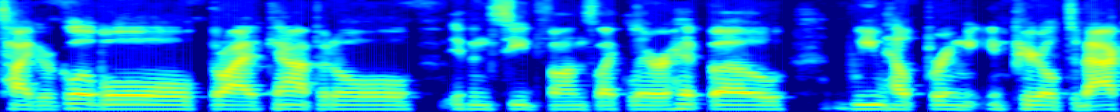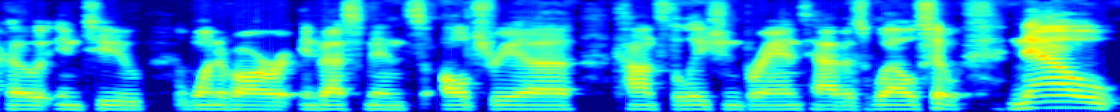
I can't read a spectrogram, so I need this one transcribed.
Tiger Global, Thrive Capital, even seed funds like Lerer Hippeau. We help bring Imperial Tobacco into one of our investments. Altria, Constellation Brands have as well. So now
